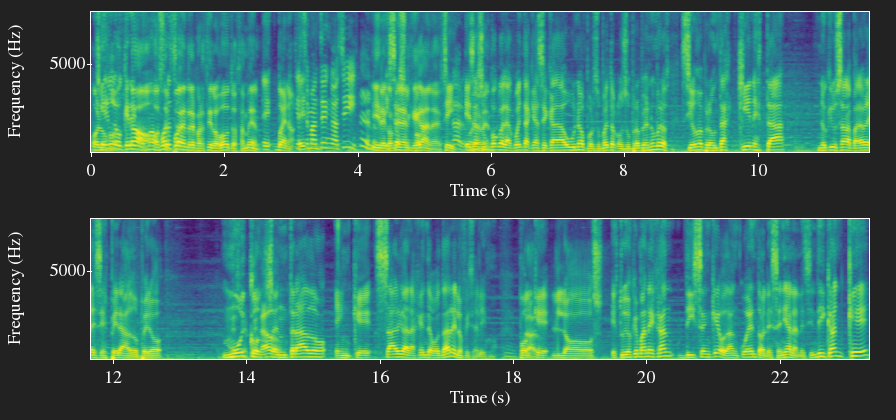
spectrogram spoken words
o los ¿Quién lo cree con No, más o se pueden repartir los votos también. Eh, bueno, Que eh, se mantenga así. y le conviene al que gana. eso. Sí, Claro. esa es un poco la cuenta que hace cada uno, por supuesto, con sus propios números. Si vos me preguntás quién está, no quiero usar la palabra desesperado, pero muy concentrado en que salga la gente a votar el oficialismo. Mm. Porque los estudios que manejan dicen que, o dan cuenta, o les señalan, les indican que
